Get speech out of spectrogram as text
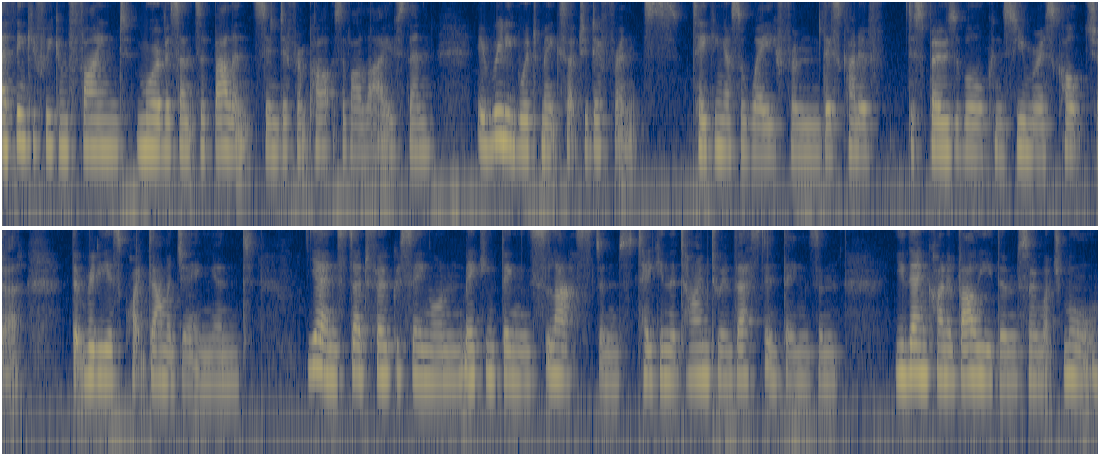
I think if we can find more of a sense of balance in different parts of our lives, then it really would make such a difference, taking us away from this kind of disposable consumerist culture that really is quite damaging and yeah, instead focusing on making things last and taking the time to invest in things and you then kind of value them so much more.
